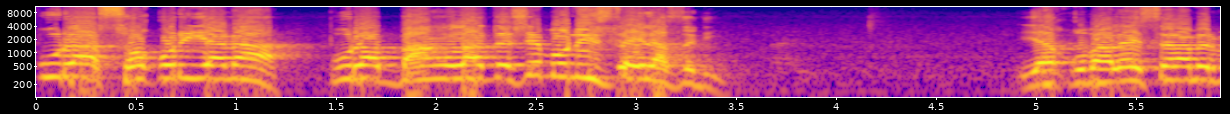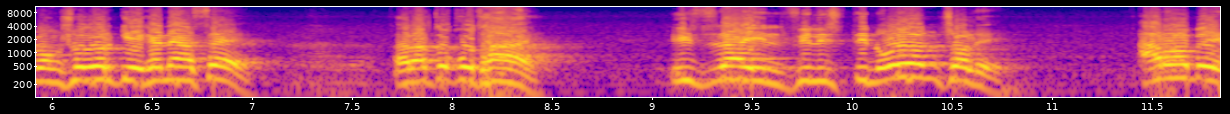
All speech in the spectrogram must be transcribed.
পুরা সকরিয়ানা, পুরা বাংলাদেশে বনি ইসরায়েল আসেনি। ইয়াকুব আলাইসালামের বংশধর কি এখানে আছে? তারা তো কোথায়? ইসরায়েল ফিলিস্তিন ওই অঞ্চলে, আরবে,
